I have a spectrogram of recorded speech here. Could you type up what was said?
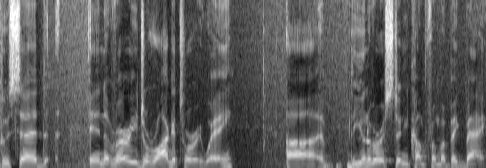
who said in a very derogatory way, uh, the universe didn't come from a big bang.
